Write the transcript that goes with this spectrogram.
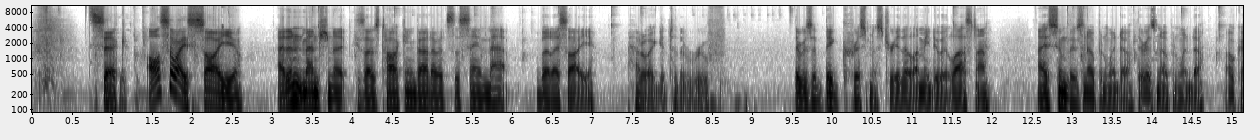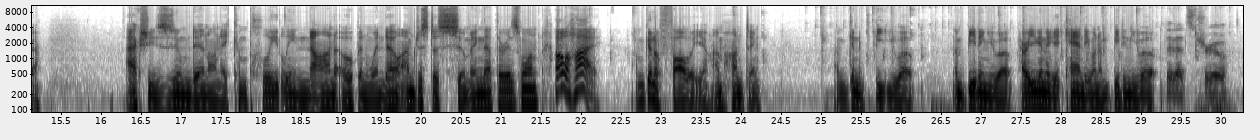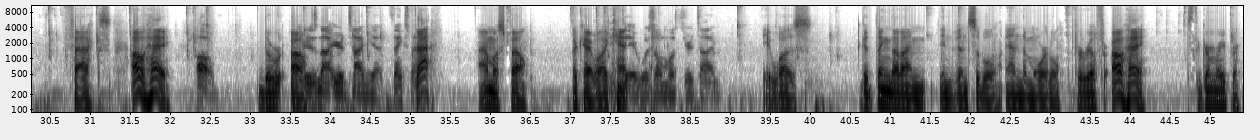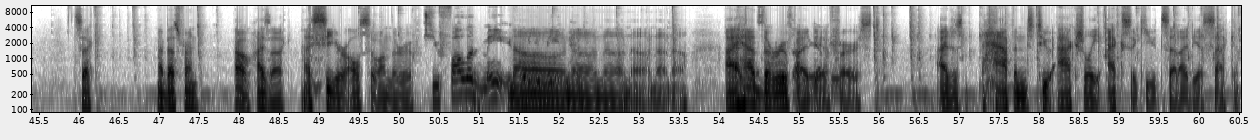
Sick. Also, I saw you. I didn't mention it because I was talking about how it's the same map, but I saw you. How do I get to the roof? There was a big Christmas tree that let me do it last time. I assume there's an open window. There is an open window. Okay. I actually zoomed in on a completely non-open window. I'm just assuming that there is one. Oh, hi. I'm gonna follow you. I'm hunting. I'm gonna beat you up. I'm beating you up. How are you gonna get candy when I'm beating you up? That's true. Facts. Oh, hey. Oh, The oh. it is not your time yet. Thanks, man. Ah! I almost fell. Okay, well I can't. It was almost your time. It was. Good thing that I'm invincible and immortal. For real. For oh hey, it's the Grim Reaper. Sick. My best friend. Oh hi Zach. I see you're also on the roof. You followed me. No, what do you mean? no, no, no, no, no. I, I had the roof idea first. I just happened to actually execute said idea second.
